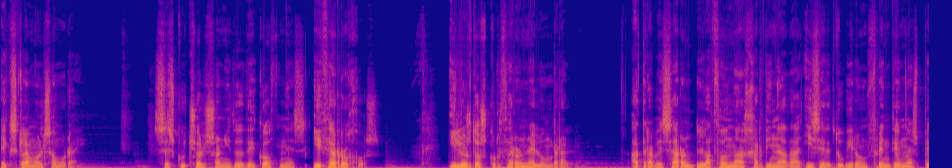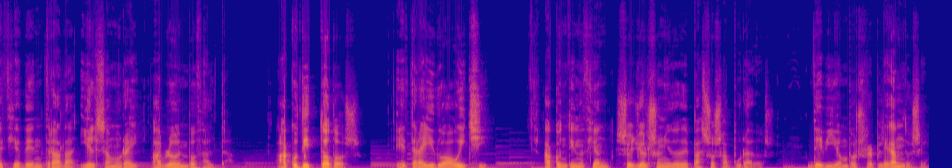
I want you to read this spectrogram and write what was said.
exclamó el samurái. Se escuchó el sonido de goznes y cerrojos, y los dos cruzaron el umbral. Atravesaron la zona ajardinada y se detuvieron frente a una especie de entrada y el samurái habló en voz alta. ¡Acudid todos! He traído a Oichi. A continuación se oyó el sonido de pasos apurados de biombos replegándose,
